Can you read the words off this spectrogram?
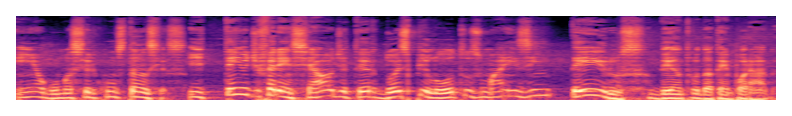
em algumas circunstâncias. E tem o diferencial de ter dois pilotos mais inteiros dentro da temporada.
